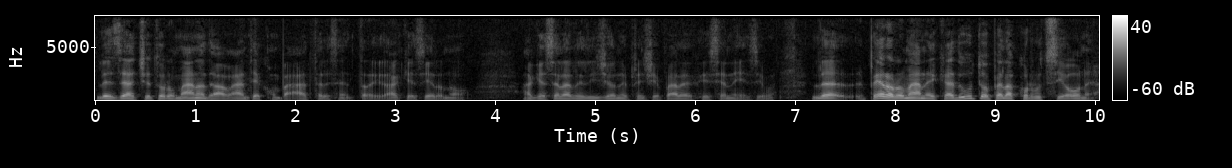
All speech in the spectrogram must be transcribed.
l'esercito romano andava avanti a combattere, anche se, erano, anche se la religione principale era il cristianesimo. L- L'impero romano è caduto per la corruzione,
